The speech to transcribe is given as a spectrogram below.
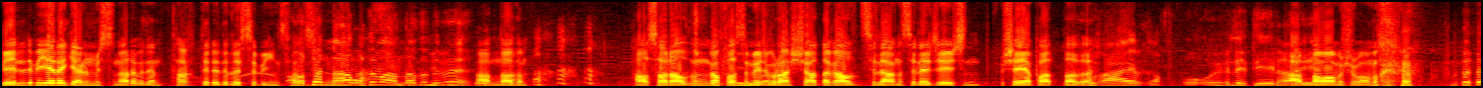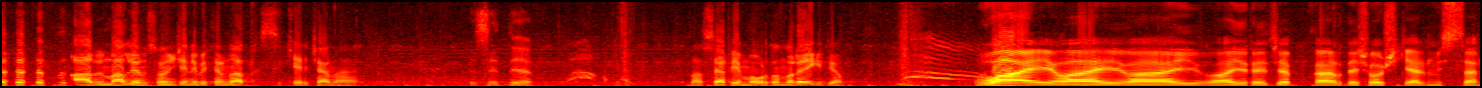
belli bir yere gelmişsin harbiden takdir edilesi bir insansın. da ne ya. yaptığımı anladın değil mi? Anladım. Hasar aldın kafası mecbur aşağıda kaldı silahını sileceği için şeye patladı. Hayır kaf- o öyle değil hayır. Anlamamışım ama. Abim alıyorum sonucunu bitirin artık sikereceğim ha. E sen de yap. Nasıl yapayım oradan oraya gidiyorum. vay vay vay vay Recep kardeş hoş gelmişsen.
